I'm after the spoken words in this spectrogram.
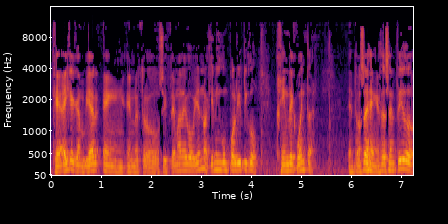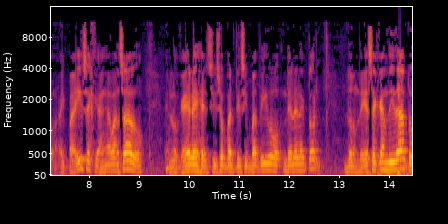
que hay que cambiar en, en nuestro sistema de gobierno, aquí ningún político rinde cuentas. Entonces, en ese sentido, hay países que han avanzado en lo que es el ejercicio participativo del elector, donde ese candidato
